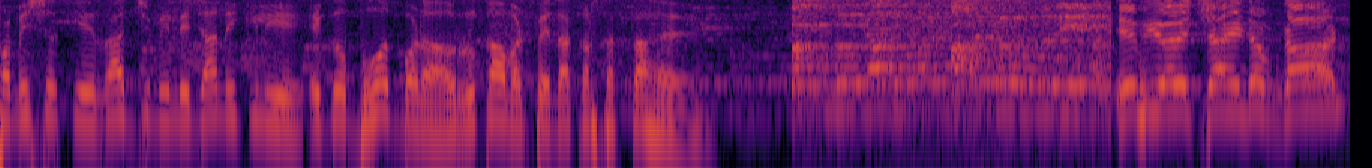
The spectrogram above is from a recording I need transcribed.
परमेश्वर के राज्य में ले जाने के लिए एक बहुत बड़ा रुकावट पैदा कर सकता है If you are a child of God,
